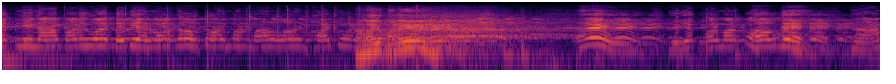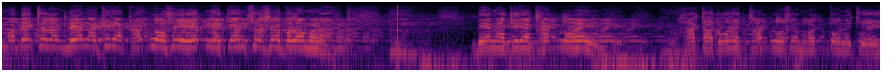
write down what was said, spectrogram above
એકની ના પડી હોય બે બે નો દઉં તોય મન માળ વાળીને ખોટું હે એક પરમાર તો હવ દે. આમાં બેઠેલા બે ના ઘીરા ખાટલો છે એકને કેન્સર છે ભલામણા. બે ના ઘીરા ખાટલો હે. હાથ હાથ વર્ષ ખાટલો છે મટતો નથી એ.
